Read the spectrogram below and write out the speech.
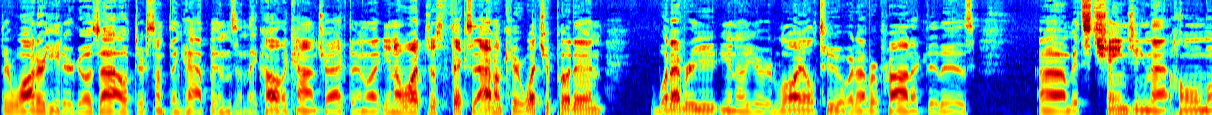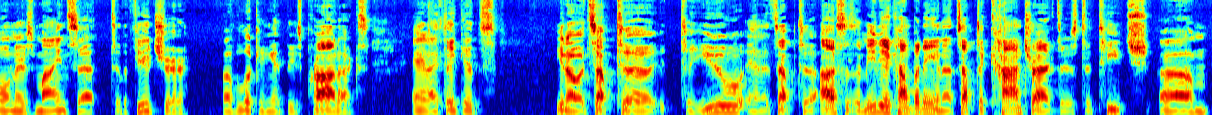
their water heater goes out or something happens, and they call the contractor and like, you know what, just fix it. I don't care what you put in, whatever you you know you're loyal to, whatever product it is. Um, it's changing that homeowner's mindset to the future of looking at these products, and I think it's you know, it's up to to you and it's up to us as a media company and it's up to contractors to teach um,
